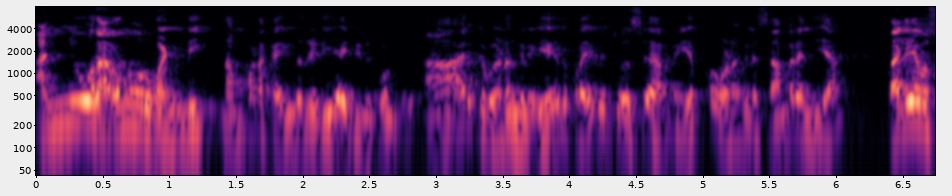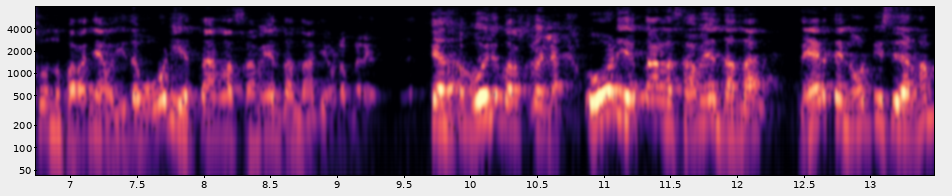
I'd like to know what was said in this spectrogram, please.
അഞ്ഞൂറ് അറുന്നൂറ് വണ്ടി നമ്മുടെ കയ്യിൽ റെഡി ആയിട്ട് ഇരിപ്പുണ്ട് ആർക്ക് വേണമെങ്കിലും ഏത് പ്രൈവറ്റ് ബസ്സുകാരനും എപ്പോൾ വേണമെങ്കിലും സമരം ചെയ്യാം. തലേ ദിവസം ഒന്ന് പറഞ്ഞാൽ മതി ഇത് ഓടി എത്താനുള്ള സമയം തന്നാൽ മതി അവിടം വരെ. ഒരു പ്രശ്നമില്ല ഓടി എത്താനുള്ള സമയം തന്നാൽ നേരത്തെ നോട്ടീസ് കാരണം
